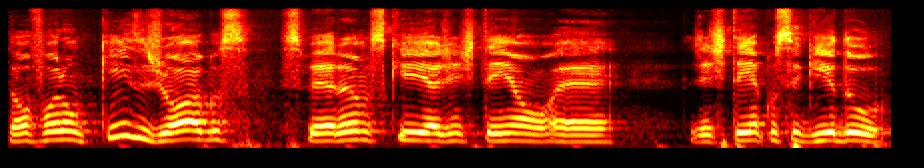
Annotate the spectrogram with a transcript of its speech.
Então foram 15 jogos. Esperamos que a gente tenha, é, a gente tenha conseguido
